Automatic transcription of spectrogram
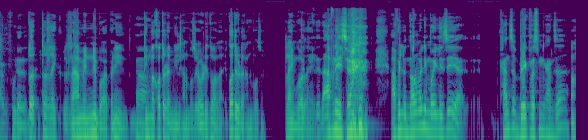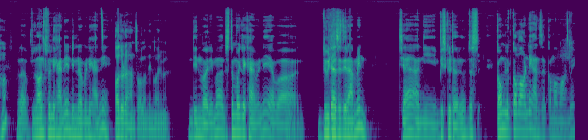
खालको फुडहरू तर लाइक रामेन नै भए पनि। दिनमा कतिवटा मिल खानुपर्छ एउटै त होला। कतिवटा खानुपर्छ क्लाइम्ब गर्दाखेरि? आफ्नै इच्छा। आफूले नर्मली मैले चाहिँ खान्छ ब्रेकफास्ट पनि खान्छ लन्च पनि खाने डिनर पनि खाने। कतिवटा खान्छ होला दिनभरिमा? दिनभरिमा जस्तो मैले खाएँ भने अब दुइटा जति रामेन चिया अनि बिस्कुटहरू जस्ट कम कम अमाउन्टै खान्छ कम अमाउन्टमै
